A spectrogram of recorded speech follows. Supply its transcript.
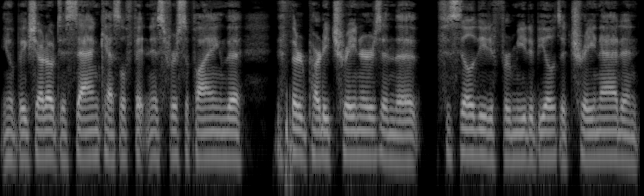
You know, big shout out to Sandcastle Fitness for supplying the, the third party trainers and the facility to, for me to be able to train at and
